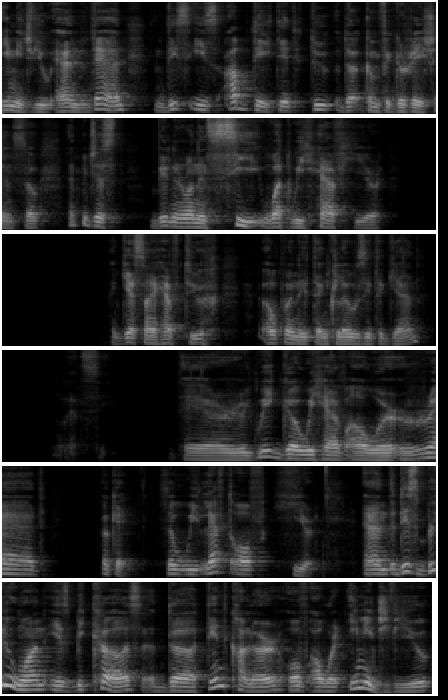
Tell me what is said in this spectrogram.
image view and then this is updated to the configuration. So let me just build and run and see what we have here. I guess I have to open it and close it again. Let's see. There we go. We have our red. Okay, so we left off here. And this blue one is because the tint color of our image view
